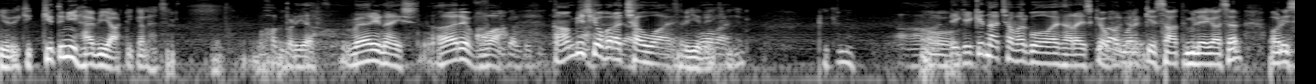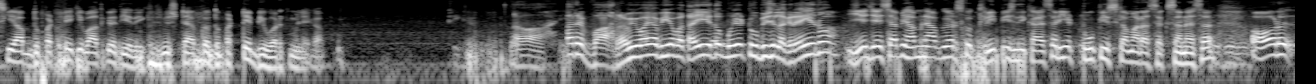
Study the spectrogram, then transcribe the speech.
ये देखिए कितनी हैवी आर्टिकल है सर। बहुत बढ़िया। वेरी नाइस अरे वाह। काम भी इसके ऊपर अच्छा हुआ है। सर ये देखिए। ठीक है ना? हाँ, देखिए कितना अच्छा वर्क हुआ है सारा इसके ऊपर। वर्क के साथ मिलेगा सर। और इसकी आप दुपट्टे की बात करें तो ये देखिए इसमें इस टाइप का दुपट्टे भी वर्क मिलेगा आपको। ठीक हाँ, अरे वाह रवि भाई अब ये बताइए ये तो मुझे टू पीस लग रहे हैं ये तो। ये जैसे अभी हमने आपके इसको थ्री पीस दिखाया सर ये टू पीस का हमारा सेक्शन है सर और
